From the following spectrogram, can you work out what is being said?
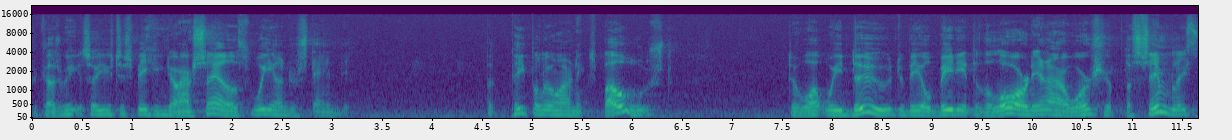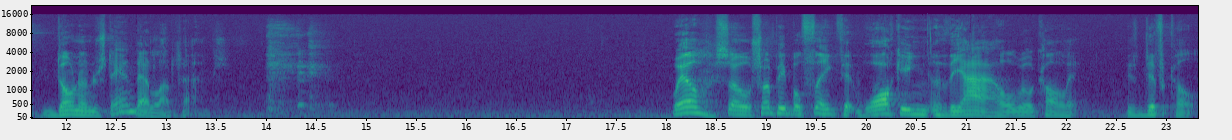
because we get so used to speaking to ourselves, we understand it. But people who aren't exposed to what we do to be obedient to the Lord in our worship assemblies don't understand that a lot of times. Well, so some people think that walking the aisle, we'll call it, is difficult.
